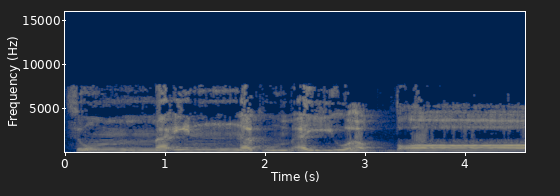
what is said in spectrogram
ثم إنكم أيها الضالون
